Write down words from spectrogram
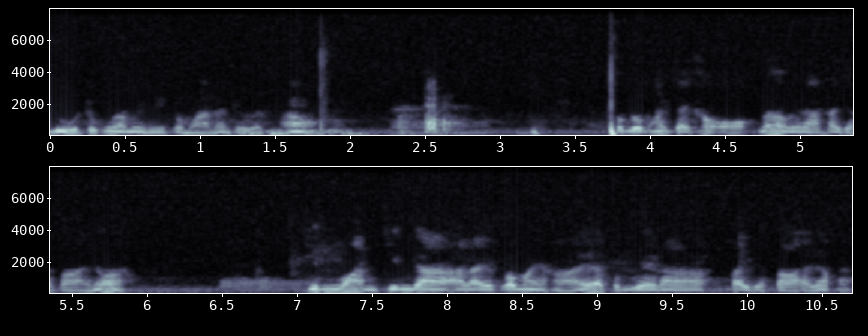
อยู่ทุกเมื่อไม่มีประมาณนั้นเถิดเอ้าอ่ากำลมหายใจเข้าออกเนอะเวลาใกล้จะตายเนอะกินว่านกินยาอะไรก็ไม่หายแล้วกับเวลาใกล้จะตายแล้วค่ะ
